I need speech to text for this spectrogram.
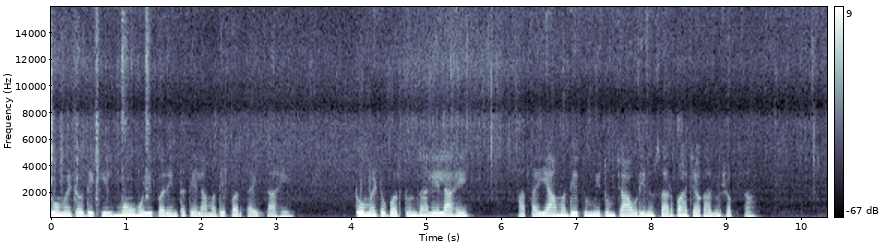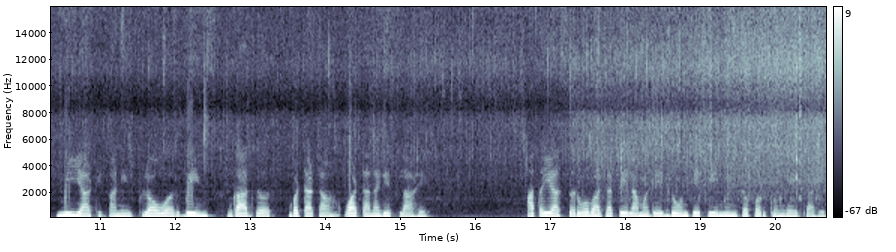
टोमॅटो देखील मऊ होईपर्यंत तेलामध्ये परतायचा आहे. टोमॅटो परतून झालेला आहे. आता यामध्ये तुम्ही तुमच्या आवडीनुसार भाज्या घालू शकता. मी या ठिकाणी फ्लॉवर बीन्स गाजर बटाटा वाटाणा घेतला आहे. आता या सर्व भाज्या तेलामध्ये दोन ते तीन मिनटं परतून घ्यायच्या आहेत.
